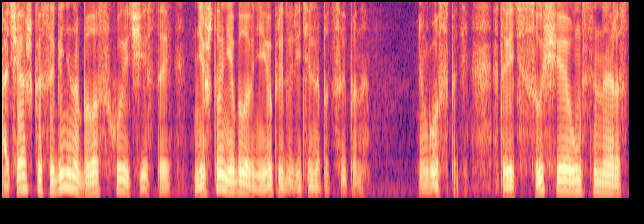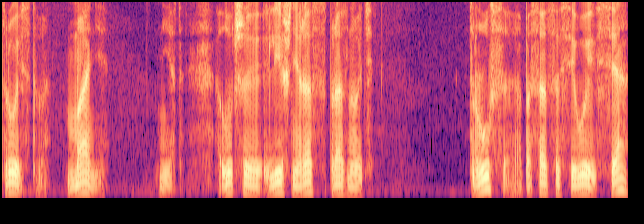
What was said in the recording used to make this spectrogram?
А чашка Сабинина была сухой и чистой, ничто не было в нее предварительно подсыпано. Господи, это ведь сущее умственное расстройство, мания. Нет, лучше лишний раз спраздновать труса, опасаться всего и вся,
